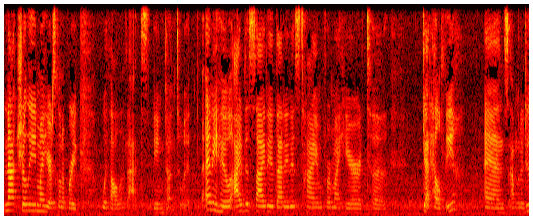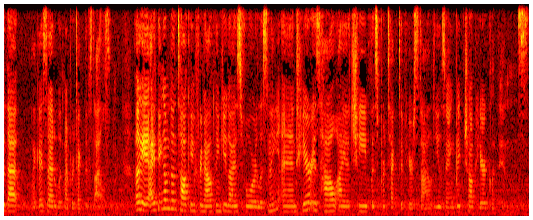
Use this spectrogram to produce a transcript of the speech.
naturally my hair is gonna break with all of that being done to it. Anywho, I've decided that it is time for my hair to get healthy and I'm gonna do that, like I said, with my protective styles. Okay, I think I'm done talking for now. Thank you guys for listening and here is how I achieve this protective hairstyle using Big Chop hair clip-ins.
